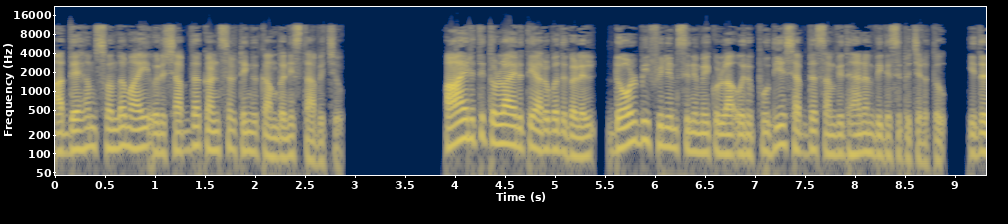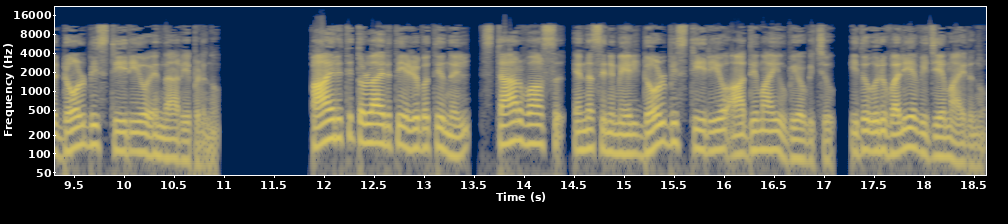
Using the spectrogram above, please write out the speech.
അദ്ദേഹം സ്വന്തമായി ഒരു ശബ്ദ കൺസൾട്ടിംഗ് കമ്പനി സ്ഥാപിച്ചു. ആയിരത്തി തൊള്ളായിരത്തി അറുപതുകളിൽ ഡോൾബി ഫിലിം സിനിമയ്ക്കുള്ള ഒരു പുതിയ ശബ്ദ സംവിധാനം വികസിപ്പിച്ചെടുത്തു. ഇത് ഡോൾബി സ്റ്റീരിയോ എന്നറിയപ്പെടുന്നു. ആയിരത്തി തൊള്ളായിരത്തി എഴുപത്തിയൊന്നിൽ സ്റ്റാർ വാർസ് എന്ന സിനിമയിൽ ഡോൾബി സ്റ്റീരിയോ ആദ്യമായി ഉപയോഗിച്ചു. ഇത് ഒരു വലിയ വിജയമായിരുന്നു.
